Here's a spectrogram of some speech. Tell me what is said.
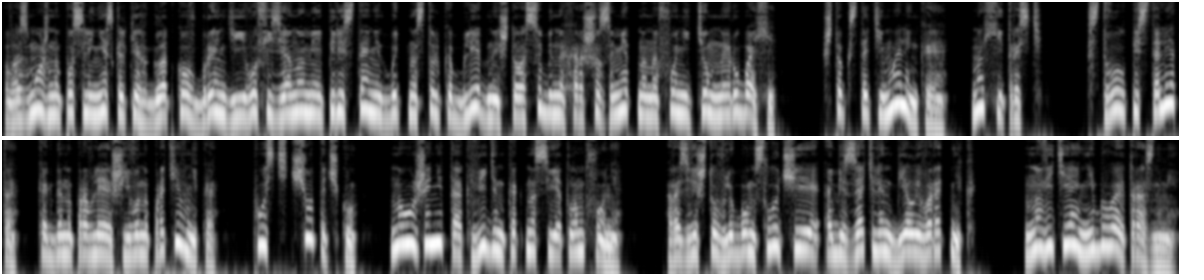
Возможно, после нескольких глотков бренди его физиономия перестанет быть настолько бледной, что особенно хорошо заметно на фоне темной рубахи. Что, кстати, маленькая, но хитрость. Ствол пистолета, когда направляешь его на противника, пусть чуточку, но уже не так виден, как на светлом фоне. Разве что в любом случае обязателен белый воротник. Но ведь и они бывают разными.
